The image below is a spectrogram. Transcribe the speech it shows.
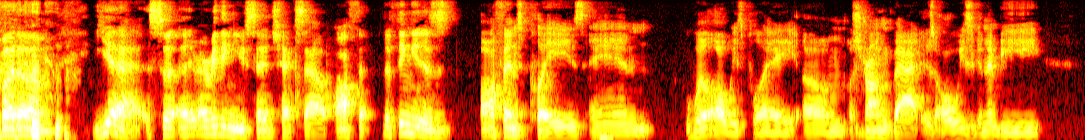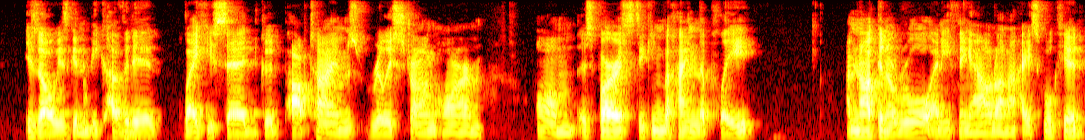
but um, yeah, so everything you said checks out. Off the thing is, offense plays and will always play. Um, a strong bat is always going to be is always going to be coveted. Like you said, good pop times, really strong arm. Um, as far as sticking behind the plate, I'm not going to rule anything out on a high school kid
